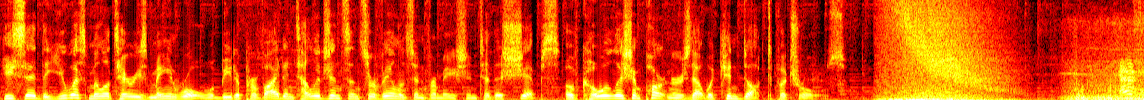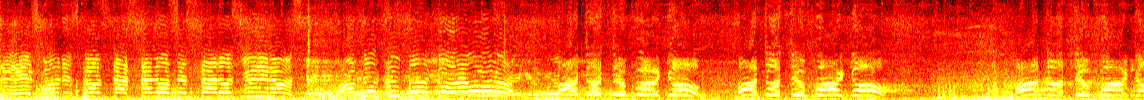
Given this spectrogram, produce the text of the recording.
He said the U.S. military's main role would be to provide intelligence and surveillance information to the ships of coalition partners that would conduct patrols. De los Estados Unidos. Su barco su barco. Su barco. Su barco.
